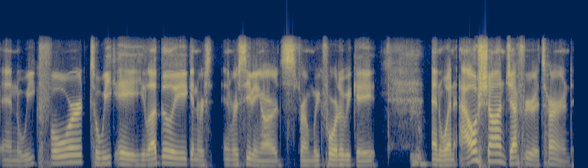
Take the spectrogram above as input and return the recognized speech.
in week four to week eight. He led the league in, re- in receiving yards from week four to week eight. And when Alshon Jeffery returned,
